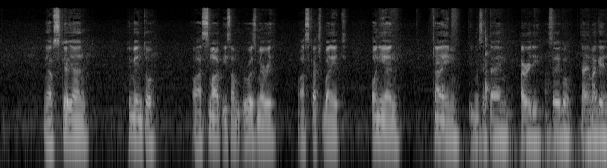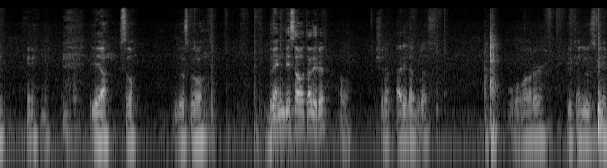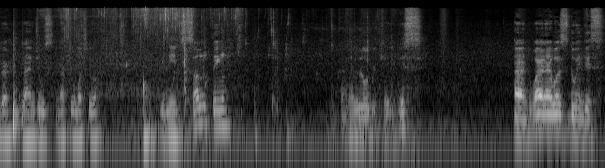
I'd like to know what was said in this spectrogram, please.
We have scallion, pimento, or a small piece of rosemary, or scotch bonnet, onion, thyme. If me say thyme already, I say go thyme again. yeah, so we just go blend this out a little. Oh, should have added a bit of water. You can use vinegar, lime juice, not too much though. We need something to kind of lubricate this. And while I was doing this,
